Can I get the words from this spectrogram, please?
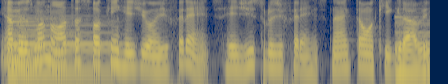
É a mesma nota, só que em regiões diferentes, registros diferentes, né? Então aqui grave.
